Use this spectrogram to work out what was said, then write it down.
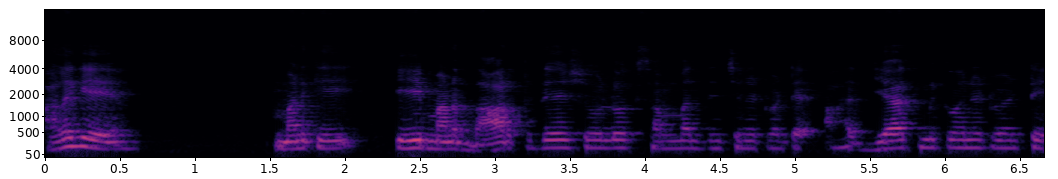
అలాగే మనకి ఈ మన భారతదేశంలోకి సంబంధించినటువంటి ఆధ్యాత్మికమైనటువంటి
